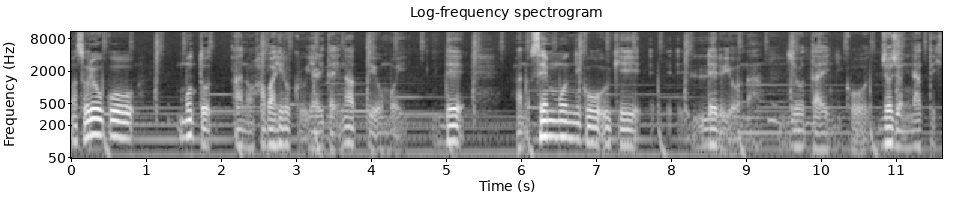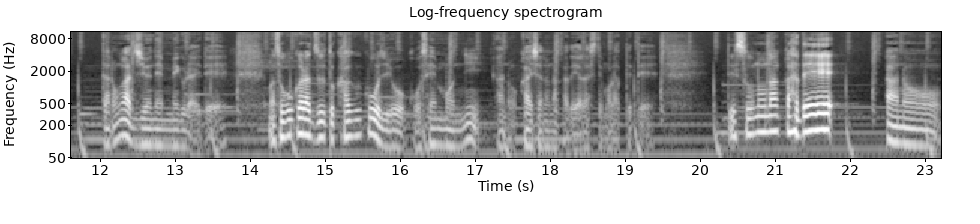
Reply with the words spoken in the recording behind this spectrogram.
まあ、それをこうもっとあの幅広くやりたいなっていう思いであの専門にこう受けれるような状態にこう徐々になってきたのが10年目ぐらいで、まあ、そこからずっと家具工事をこう専門にあの会社の中でやらせてもらっててでその中であの、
